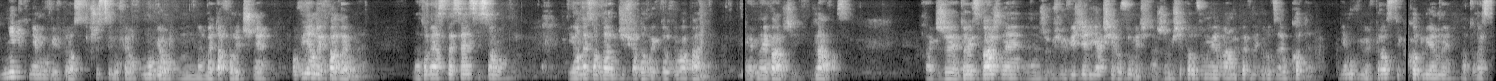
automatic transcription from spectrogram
Nikt nie mówi wprost, wszyscy mówią, mówią mm, metaforycznie, owijamy w bawełnę. Natomiast te sensy są i one są dla ludzi świadomych do wyłapania. Jak najbardziej. Dla Was. Także to jest ważne, e, żebyśmy wiedzieli, jak się rozumieć też, że my się porozumiewamy pewnego rodzaju kodem. Nie mówimy wprost, kodujemy, natomiast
